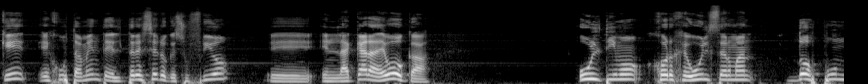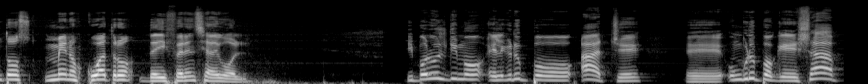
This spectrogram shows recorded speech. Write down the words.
que es justamente el 3-0 que sufrió eh, en la cara de Boca. Último, Jorge Wilstermann, 2 puntos, menos 4 de diferencia de gol. Y por último, el grupo H, eh, un grupo que ya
